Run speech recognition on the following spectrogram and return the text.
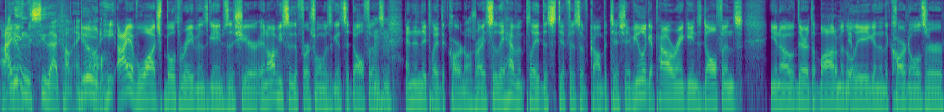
I, have- didn't see that coming. Dude, he I have watched both Ravens games this year, and obviously the first one was against the Dolphins, Mm-hmm. and then they played the Cardinals, right? So they haven't played the stiffest of competition. If you look at power rankings, Dolphins, you know, they're at the bottom of the league, and then the Cardinals are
